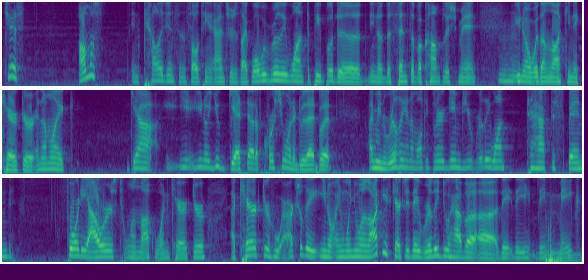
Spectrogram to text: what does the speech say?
just almost intelligence insulting answers like well we really want the people to you know the sense of accomplishment Mhm. you know with unlocking a character. And i'm like yeah you, you know you get that. Of course you want to do that but i mean really in a multiplayer game do you really want to have to spend 40 hours to unlock one character? A character who actually you know and when you unlock these characters they really do have a uh, they they they make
